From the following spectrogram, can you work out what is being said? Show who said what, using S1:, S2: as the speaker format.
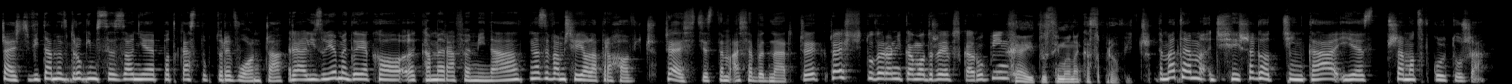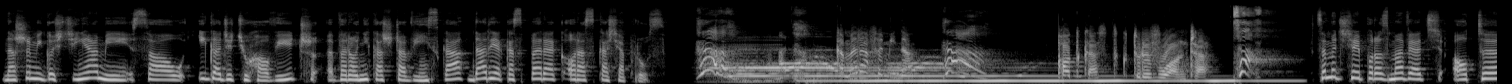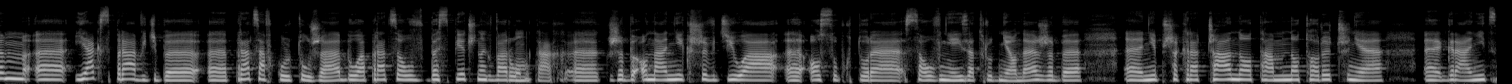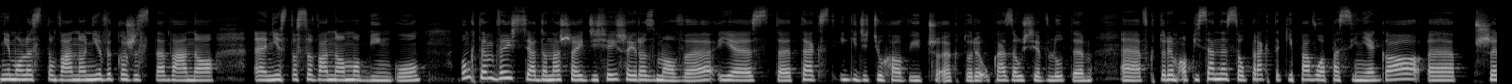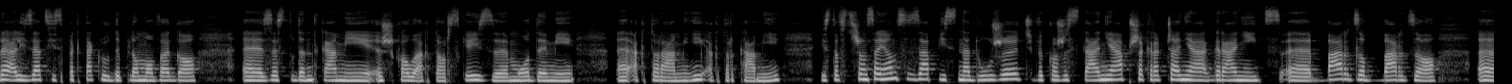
S1: Cześć, witamy w drugim sezonie podcastu, który włącza. Realizujemy go jako e, Kamera Femina. Nazywam się Jola Prochowicz.
S2: Cześć, jestem Asia Bednarczyk.
S3: Cześć, tu Weronika Modrzejewska-Rupin.
S4: Hej, tu Simona Kasprowicz.
S1: Tematem dzisiejszego odcinka jest przemoc w kulturze. Naszymi gościniami są Iga Dzieciuchowicz, Weronika Szczawińska, Daria Kasperek oraz Kasia Prus. Kamera Femina.
S2: Podcast, który włącza.
S1: Chcemy dzisiaj porozmawiać o tym, e, jak sprawić, by e, praca w kulturze była pracą w bezpiecznych warunkach, e, żeby ona nie krzywdziła osób, które są w niej zatrudnione, żeby nie przekraczano tam notorycznie granic, nie molestowano, nie wykorzystywano, nie stosowano mobbingu. Punktem wyjścia do naszej dzisiejszej rozmowy jest tekst Igi Dzieciuchowicz, który ukazał się w lutym, e, w którym opisane są praktyki Pawła Pasiniego e, przy realizacji spektaklu dyplomowego e, ze studentkami szkoły aktorskiej, z młodymi aktorami, aktorkami. Jest to wstrząsający zapis nadużyć, wykorzystania, przekraczania granic bardzo, bardzo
